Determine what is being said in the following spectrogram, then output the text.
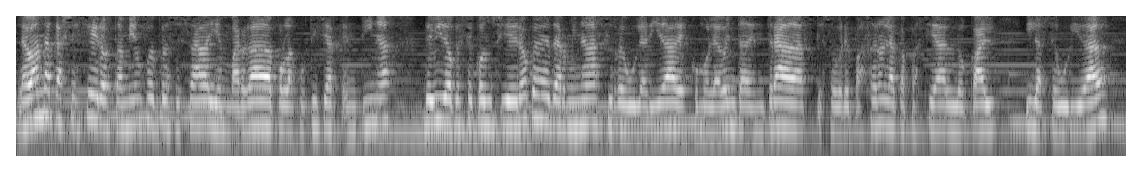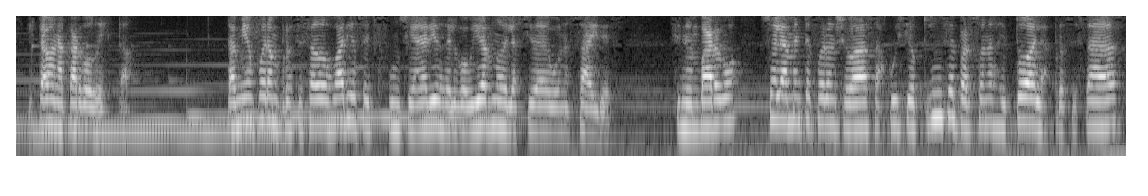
La banda Callejeros también fue procesada y embargada por la justicia argentina debido a que se consideró que determinadas irregularidades como la venta de entradas que sobrepasaron la capacidad local y la seguridad estaban a cargo de esta. También fueron procesados varios exfuncionarios del gobierno de la ciudad de Buenos Aires, sin embargo, solamente fueron llevadas a juicio 15 personas de todas las procesadas,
